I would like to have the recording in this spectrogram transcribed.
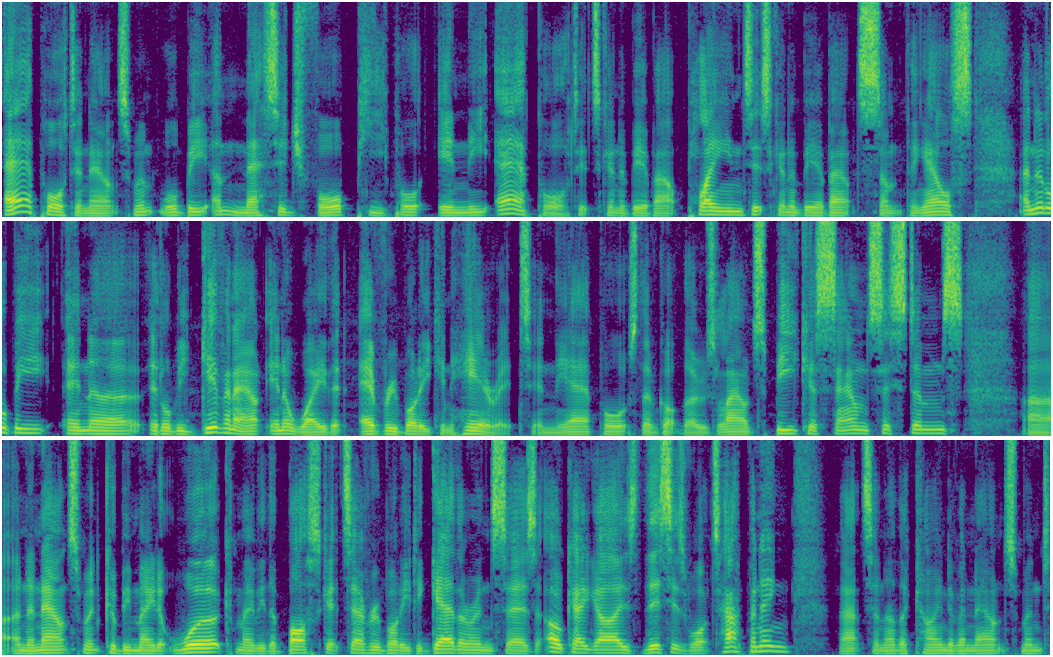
airport announcement will be a message for people in the airport. It's going to be about planes, it's going to be about something else, and it'll be in a it'll be given out in a way that everybody can hear it. In the airports, they've got those loudspeaker sound systems. Uh, an announcement could be made at work. Maybe the boss gets everybody together and says, "Okay, guys, this is what's happening. That's another kind of announcement.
